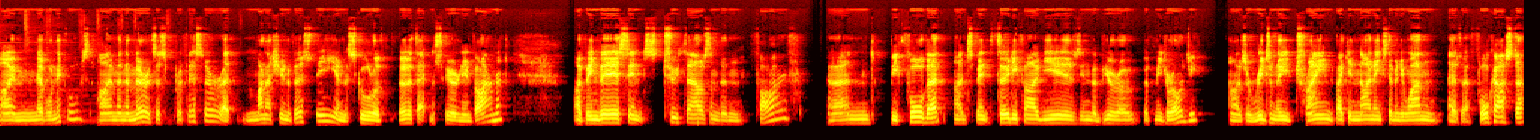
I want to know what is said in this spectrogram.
I'm Neville Nicholls. I'm an emeritus professor at Monash University in the School of Earth, Atmosphere and Environment. I've been there since 2005, and before that, I'd spent 35 years in the Bureau of Meteorology. I was originally trained back in 1971 as a forecaster,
